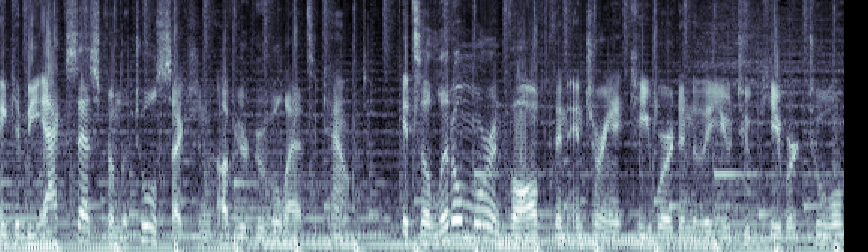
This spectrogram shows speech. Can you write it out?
and can be accessed from the Tools section of your Google Ads account. It's a little more involved than entering a keyword into the YouTube keyword tool,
